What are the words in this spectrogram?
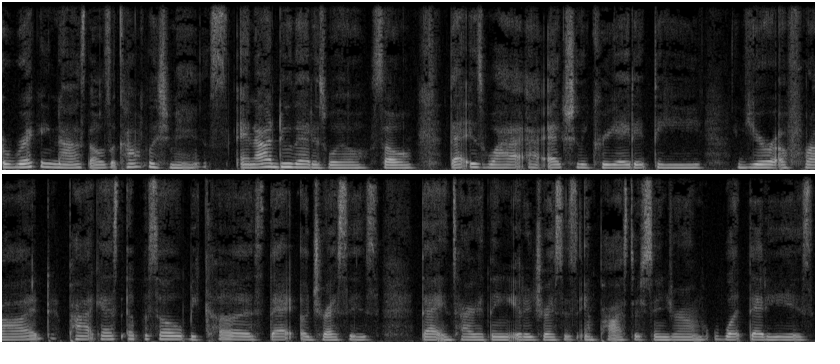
recognize those accomplishments and I do that as well. So that is why I actually created the You're a Fraud podcast episode because that addresses that entire thing. It addresses imposter syndrome, what that is,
